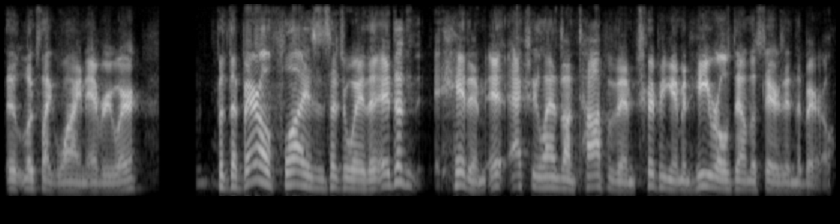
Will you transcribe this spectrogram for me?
It looks like wine everywhere. But the barrel flies in such a way that it doesn't hit him. It actually lands on top of him, tripping him, and he rolls down the stairs in the barrel.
